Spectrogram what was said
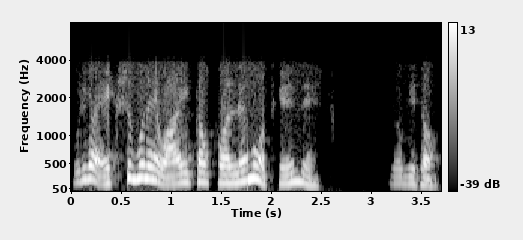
우리가 x분의 y 값 구하려면 어떻게 해야 돼? 여기서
